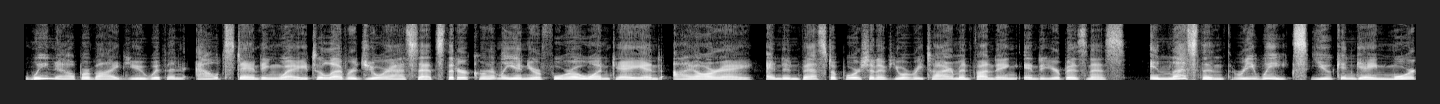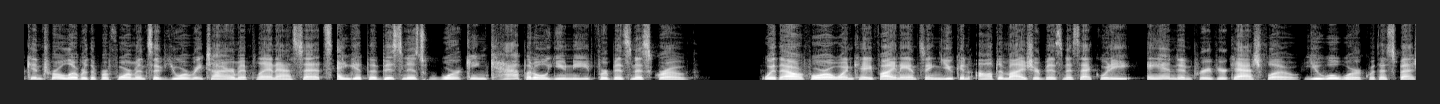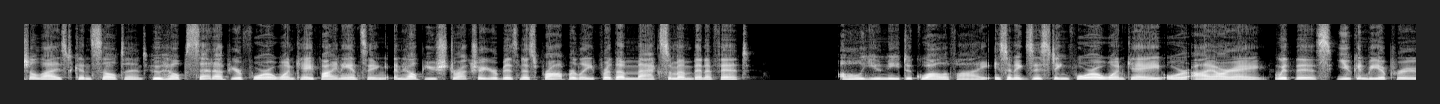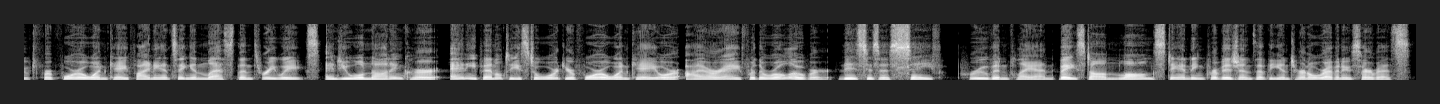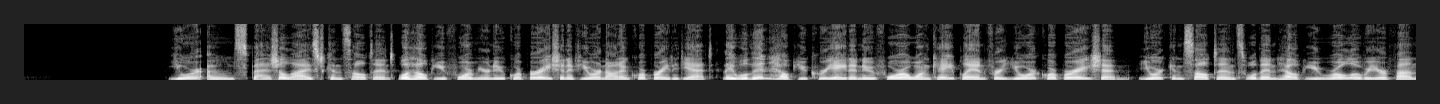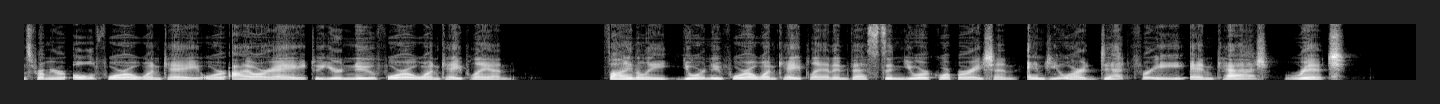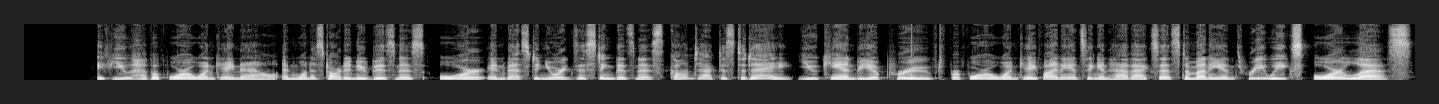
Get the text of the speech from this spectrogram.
We now provide you with an outstanding way to leverage your assets that are currently in your 401k and IRA and invest a portion of your retirement funding into your business. In less than three weeks, you can gain more control over the performance of your retirement plan assets and get the business working capital you need for business growth. With our 401k financing, you can optimize your business equity and improve your cash flow. You will work with a specialized consultant who helps set up your 401k financing and help you structure your business properly for the maximum benefit. All you need to qualify is an existing 401k or IRA. With this, you can be approved for 401k financing in less than three weeks, and you will not incur any penalties toward your 401k or IRA for the rollover. This is a safe, proven plan based on long-standing provisions of the Internal Revenue Service. Your own specialized consultant will help you form your new corporation if you are not incorporated yet. They will then help you create a new 401k plan for your corporation. Your consultants will then help you roll over your funds from your old 401k or IRA to your new 401k plan. Finally, your new 401k plan invests in your corporation and you are debt-free and cash rich. If you have a 401k now and want to start a new business or invest in your existing business, contact us today. You can be approved for 401k financing and have access to money in three weeks or less.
